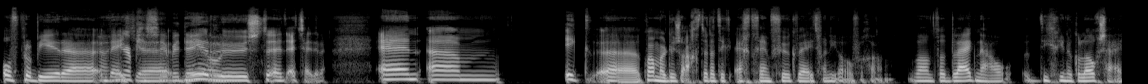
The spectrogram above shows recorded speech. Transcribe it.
Of probeer een beetje meer rust, et et cetera. En ehm, ik eh, kwam er dus achter dat ik echt geen fuck weet van die overgang. Want wat blijkt nou? Die gynaecoloog zei:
